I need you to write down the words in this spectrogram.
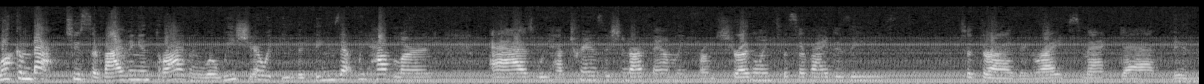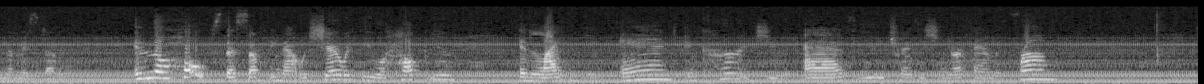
Welcome back to Surviving and Thriving, where we share with you the things that we have learned as we have transitioned our family from struggling to survive disease to thriving, right smack dab in the midst of it. In the hopes that something that we share with you will help you, enlighten you, and encourage you as you transition your family from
